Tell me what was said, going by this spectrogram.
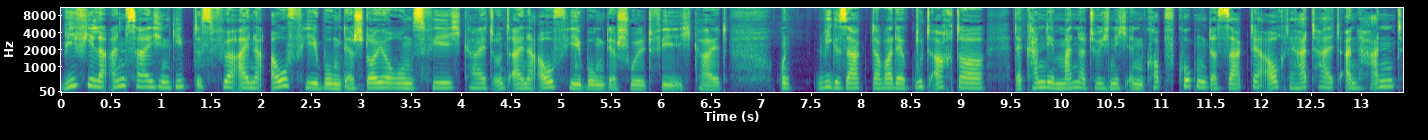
Wie viele Anzeichen gibt es für eine Aufhebung der Steuerungsfähigkeit und eine Aufhebung der Schuldfähigkeit? Und wie gesagt, da war der Gutachter, der kann dem Mann natürlich nicht in den Kopf gucken, das sagt er auch. Der hat halt anhand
